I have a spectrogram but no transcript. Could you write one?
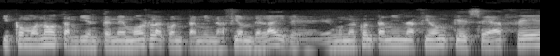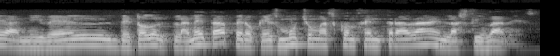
Y como no, también tenemos la contaminación del aire, una contaminación que se hace a nivel de todo el planeta, pero que es mucho más concentrada en las ciudades.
